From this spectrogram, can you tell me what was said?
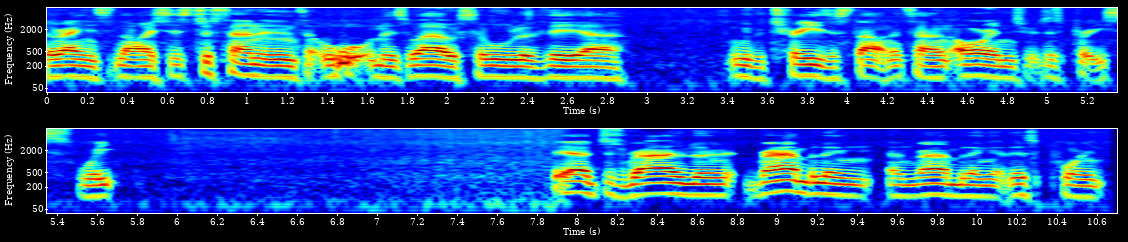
The rain's nice. It's just turning into autumn as well, so all of the uh, all the trees are starting to turn orange, which is pretty sweet. Yeah, just rambling, rambling and rambling at this point.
